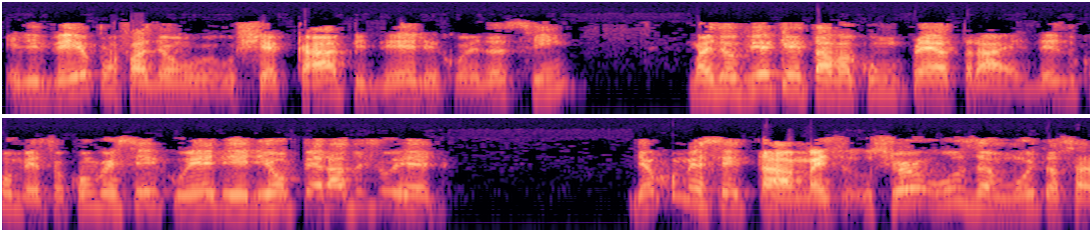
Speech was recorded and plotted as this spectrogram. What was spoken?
ele veio para fazer um, o check-up dele, coisa assim, mas eu via que ele estava com um pé atrás, desde o começo. Eu conversei com ele e ele ia operar do joelho. E eu comecei, tá, mas o senhor usa muito essa,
